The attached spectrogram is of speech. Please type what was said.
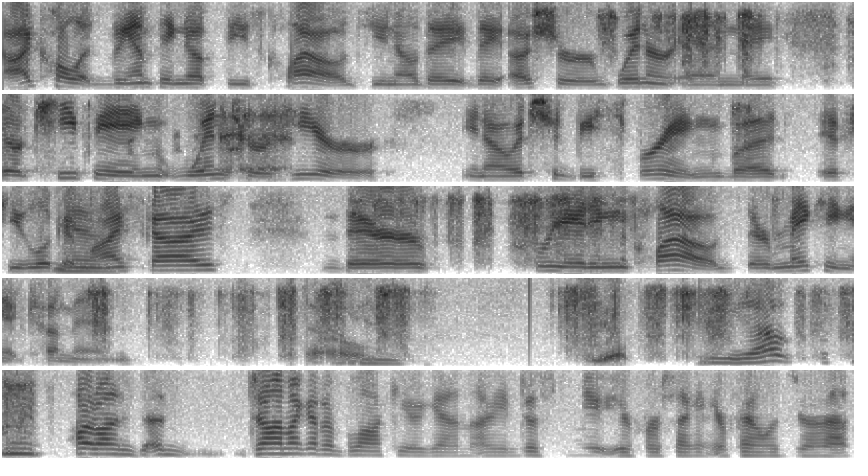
I call it vamping up these clouds. You know, they they usher winter in. They they're keeping winter here. You know, it should be spring, but if you look yeah. at my skies, they're creating the clouds. They're making it come in. So. Mm. Yep. Yep. Hold on, John. I got to block you again. I mean, just mute you for a second. Your phone was doing that.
